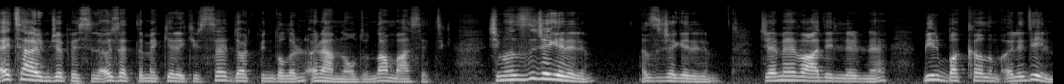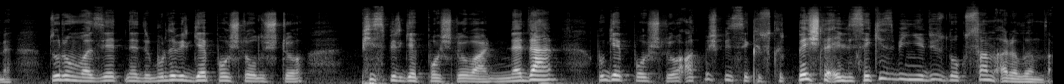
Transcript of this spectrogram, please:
Ethereum cephesini özetlemek gerekirse 4000 doların önemli olduğundan bahsettik. Şimdi hızlıca gelelim. Hızlıca gelelim. CM vadelilerine bir bakalım öyle değil mi? Durum vaziyet nedir? Burada bir gap boşluğu oluştu. Pis bir gap boşluğu var. Neden? Bu gap boşluğu 60.845 ile 58.790 aralığında.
